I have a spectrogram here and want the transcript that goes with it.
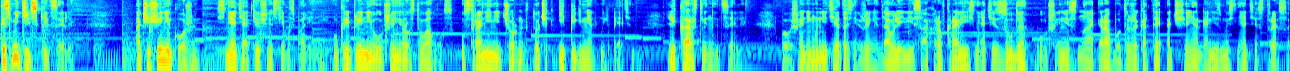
Косметические цели – Очищение кожи, снятие отечности и воспалений, укрепление и улучшение роста волос, устранение черных точек и пигментных пятен, лекарственные цели, повышение иммунитета, снижение давления и сахара в крови, снятие зуда, улучшение сна и работы ЖКТ, очищение организма, снятие стресса.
